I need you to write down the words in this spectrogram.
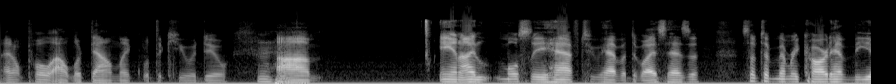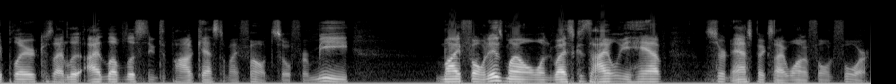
I don't pull Outlook down like what the Q would do. Mm-hmm. Um, and I mostly have to have a device that has a some type of memory card, have a media player because I li- I love listening to podcasts on my phone. So for me, my phone is my only one device because I only have certain aspects I want a phone for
